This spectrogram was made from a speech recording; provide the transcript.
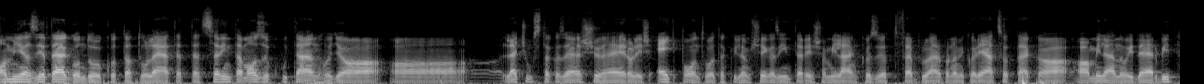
ami azért elgondolkodtató lehetett. Tehát szerintem azok után, hogy a, a lecsúsztak az első helyről, és egy pont volt a különbség az Inter és a Milán között februárban, amikor játszották a, a milánói derbit,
